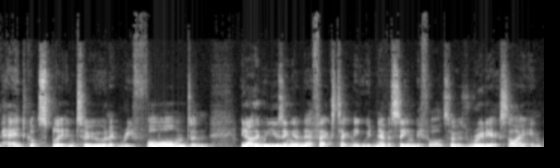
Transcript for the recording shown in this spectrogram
head got split in two and it reformed. And, you know, they were using an FX technique we'd never seen before. So it was really exciting.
